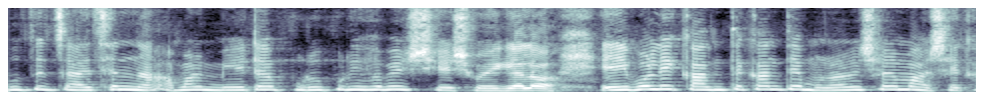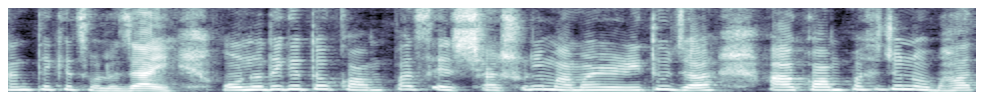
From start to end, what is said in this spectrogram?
বুঝতে চাইছেন না, আমার মেয়েটা পুরোপুরিভাবে শেষ হয়ে গেল। এই বলে কাঁদতে কাঁদতে মোনালিসার মা সেখান থেকে চলে যায়। অন্যদিকে তো কম্পাসের শাশুড়ি মামার ঋতুজা কম্পাসের জন্য ভাত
